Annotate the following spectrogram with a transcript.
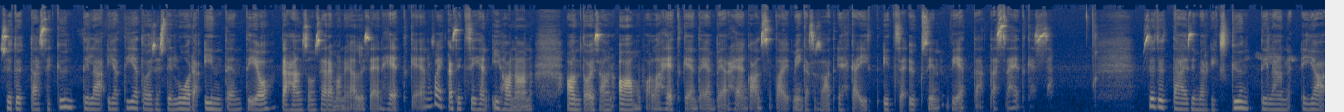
Sytyttää se kynttilä ja tietoisesti luoda intentio tähän sun seremonialliseen hetkeen. Vaikka sitten siihen ihanaan antoisaan aamupala hetkeen teidän perheen kanssa tai minkä sä saat ehkä itse yksin viettää tässä hetkessä sytyttää esimerkiksi kynttilän ja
